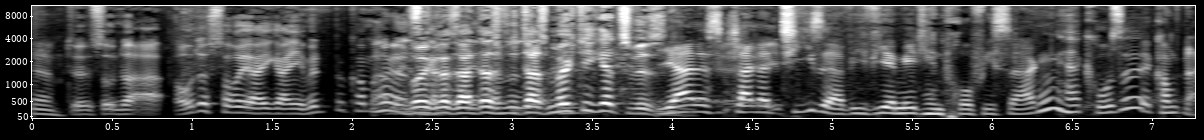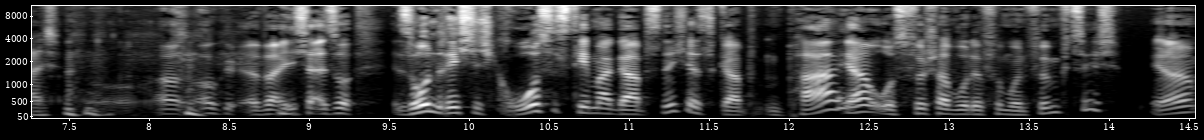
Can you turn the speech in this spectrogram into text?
Ja. Das, so eine Autostory habe ich gar nicht mitbekommen. Ich gerade sagen, das, also- das möchte ich jetzt wissen. Ja, das ist ein kleiner Teaser, wie wir Medienprofis sagen. Herr Kruse, er kommt gleich. Ah, Okay, aber ich, also so ein richtig großes Thema gab es nicht. Es gab ein paar, ja. Urs Fischer wurde 55, ja.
